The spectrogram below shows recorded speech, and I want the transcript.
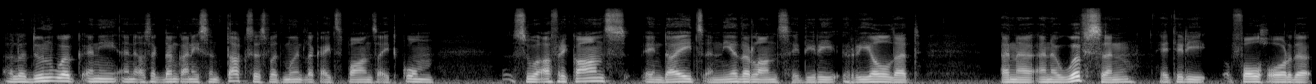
Hulle doen ook in die in as ek dink aan die sintaksis wat moontlik uit Spaans uitkom, so Afrikaans en Duits en Nederlands het hierdie reël dat in 'n in 'n hoofsin het jy die volgorde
